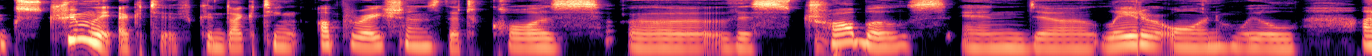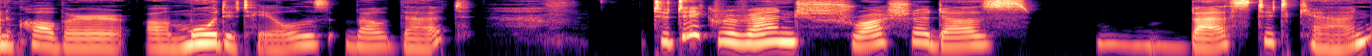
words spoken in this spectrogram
extremely active, conducting operations that cause uh, these troubles, and uh, later on we'll uncover uh, more details about that. To take revenge, Russia does best it can,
